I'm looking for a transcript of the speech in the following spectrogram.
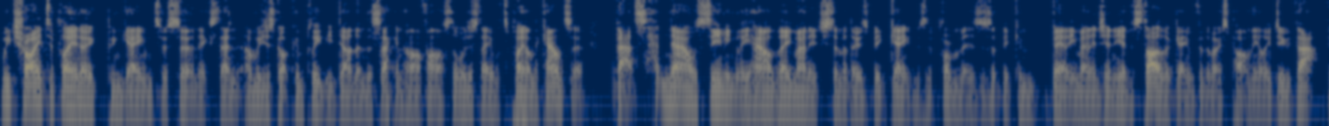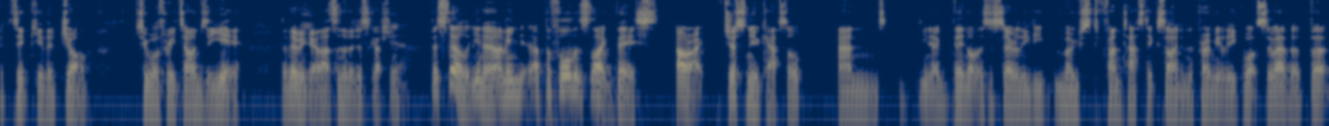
we tried to play an open game to a certain extent, and we just got completely done. In the second half, Arsenal were just able to play on the counter. That's now seemingly how they manage some of those big games. The problem is, is that they can barely manage any other style of game for the most part, and they only do that particular job two or three times a year. But there we go. That's another discussion. Yeah. But still, you know, I mean, a performance like this, all right, just Newcastle, and you know they're not necessarily the most fantastic side in the Premier League whatsoever, but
